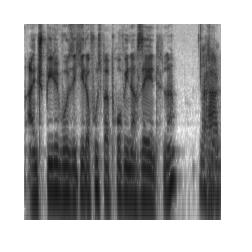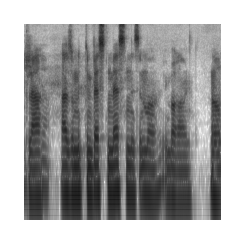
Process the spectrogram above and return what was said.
ein Spiel, wo sich jeder Fußballprofi nach sehnt. Ne? Ja, klar. Ja. Also mit dem besten Messen ist immer überragend. Ja.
